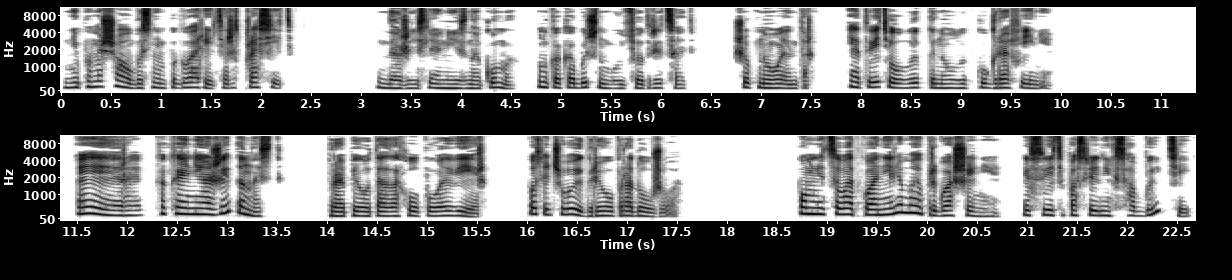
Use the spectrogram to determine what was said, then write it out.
Не помешало бы с ним поговорить и расспросить. Даже если они и знакомы, он, как обычно, будет все отрицать, шепнул Энтер и ответил улыбкой на улыбку графини. «Эйре, какая неожиданность!» пропела та, захлопывая веер, после чего игриво продолжила. «Помнится, вы отклонили мое приглашение, и в свете последних событий...»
